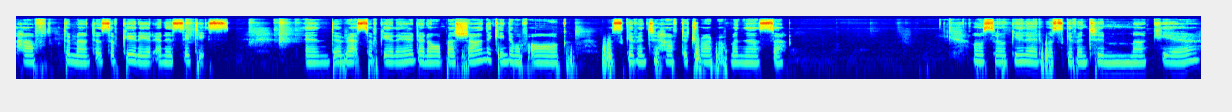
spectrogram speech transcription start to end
half the mountains of Gilead and its cities. And the rest of Gilead and all Bashan, the kingdom of Og, was given to half the tribe of Manasseh. Also, Gilead was given to Machir,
